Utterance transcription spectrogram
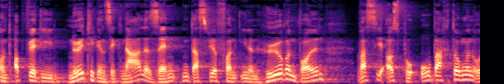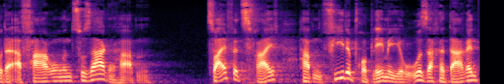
und ob wir die nötigen Signale senden, dass wir von ihnen hören wollen, was sie aus Beobachtungen oder Erfahrungen zu sagen haben. Zweifelsfrei haben viele Probleme ihre Ursache darin,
